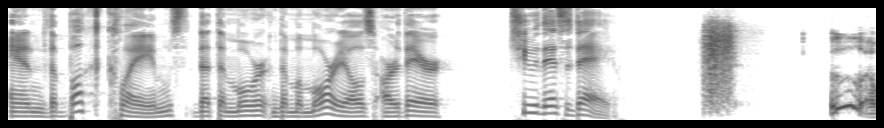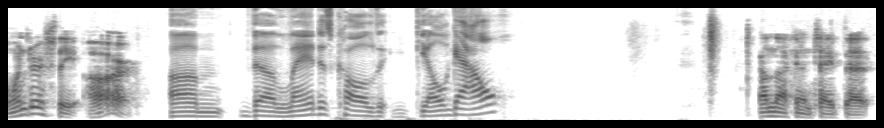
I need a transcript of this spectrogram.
And the book claims that the mor- the memorials are there to this day. Ooh, I wonder if they are. Um, the land is called Gilgal. I'm not going to type that.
